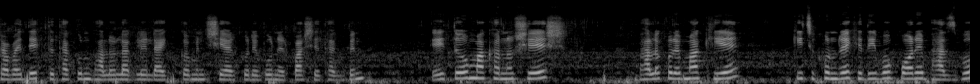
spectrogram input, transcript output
সবাই দেখতে থাকুন, ভালো লাগলে লাইক কমেন্ট শেয়ার করে বোনের পাশে থাকবেন। এই তো মাখানো শেষ। ভালো করে মাখিয়ে কিছুক্ষণ রেখে দিব, পরে ভাজবো।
